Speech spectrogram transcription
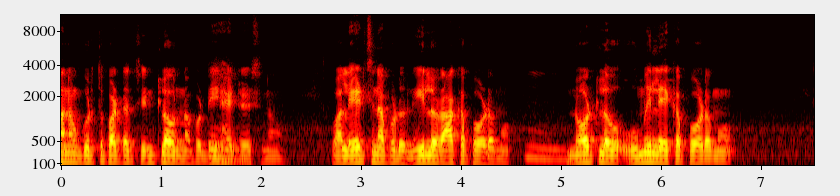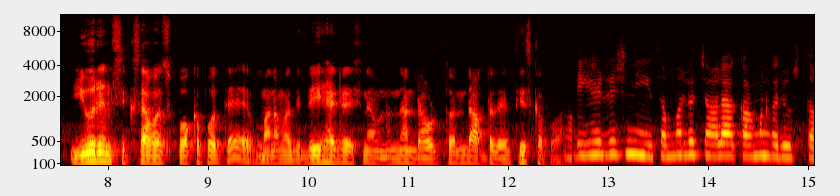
మనం గుర్తుపట్టొచ్చు ఇంట్లో ఉన్నప్పుడు డీహైడ్రేషన్ వాళ్ళు ఏడ్చినప్పుడు నీళ్ళు రాకపోవడము. నోట్లో ఉమి లేకపోవడము యూరిన్ సిక్స్ అవర్స్ పోకపోతే మనం అది డీహైడ్రేషన్ ఏమైనా ఉందని డౌట్తో డాక్టర్ దగ్గర తీసుకుపోవాలి. డిహైడ్రేషన్ ఈ సమ్మర్లో చాలా కామన్గా చూస్తూ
